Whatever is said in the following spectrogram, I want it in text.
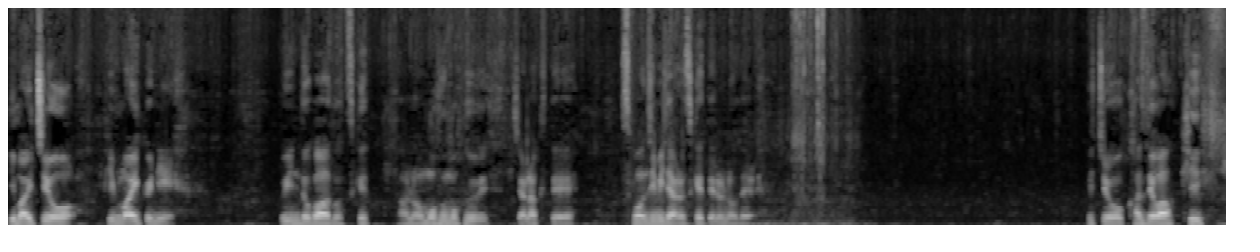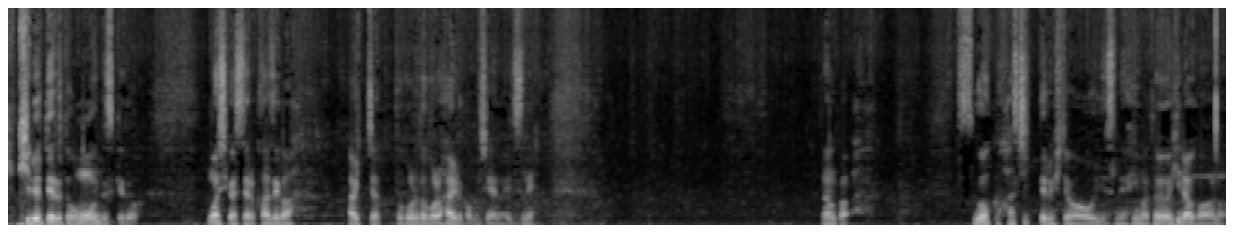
今一応、ピンマイクにウィンドガードつけ、あの、モフモフじゃなくて、スポンジみたいなのつけてるので、一応風はき切れてると思うんですけど、もしかしたら風が入っちゃって、ところどころ入るかもしれないですね。なんか、すごく走ってる人が多いですね。今、豊平川の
